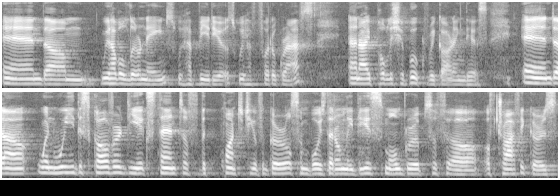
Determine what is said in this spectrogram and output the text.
And um, we have all their names, we have videos, we have photographs and I published a book regarding this. And uh, when we discovered the extent of the quantity of girls and boys that only these small groups of, uh, of traffickers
